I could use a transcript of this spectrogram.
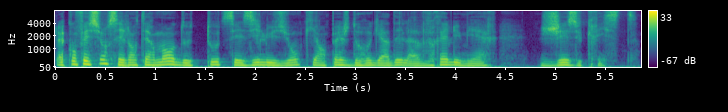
La confession, c'est l'enterrement de toutes ces illusions qui empêchent de regarder la vraie lumière, Jésus-Christ.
